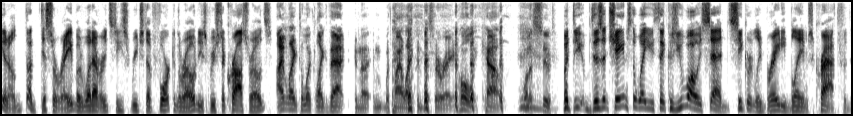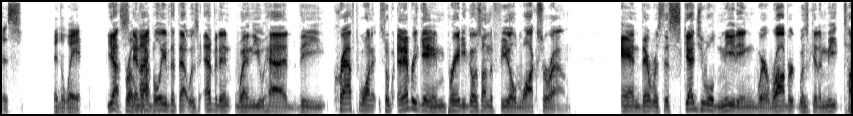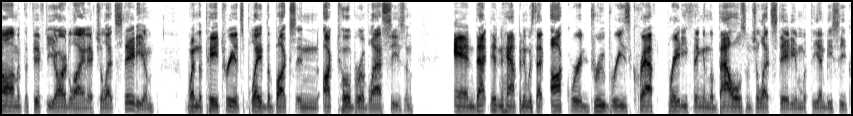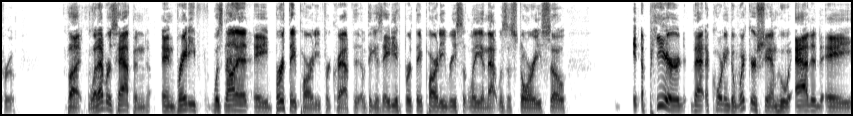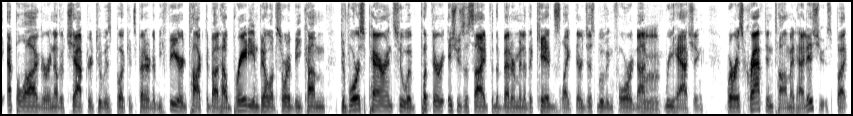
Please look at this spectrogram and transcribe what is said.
you know, disarray, but whatever. He's, he's reached a fork in the road. He's reached a crossroads. I'd like to look like that in, a, in with my life in disarray. Holy cow! What a suit. But do you, does it change the way you think? Because you've always said secretly Brady blames Kraft for this and the way it. Yes, and I believe that that was evident when you had the Kraft one. So in every game, Brady goes on the field, walks around, and there was this scheduled meeting where Robert was going to meet Tom at the 50 yard line at Gillette Stadium when the Patriots played the Bucs in October of last season. And that didn't happen. It was that awkward Drew Brees Kraft Brady thing in the bowels of Gillette Stadium with the NBC crew. But whatever's happened, and Brady was not at a birthday party for Kraft. I think his 80th birthday party recently, and that was a story. So it appeared that, according to Wickersham, who added a epilogue or another chapter to his book, "It's Better to Be Feared," talked about how Brady and Bill have sort of become divorced parents who have put their issues aside for the betterment of the kids, like they're just moving forward, not mm-hmm. rehashing. Whereas Kraft and Tom had had issues, but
